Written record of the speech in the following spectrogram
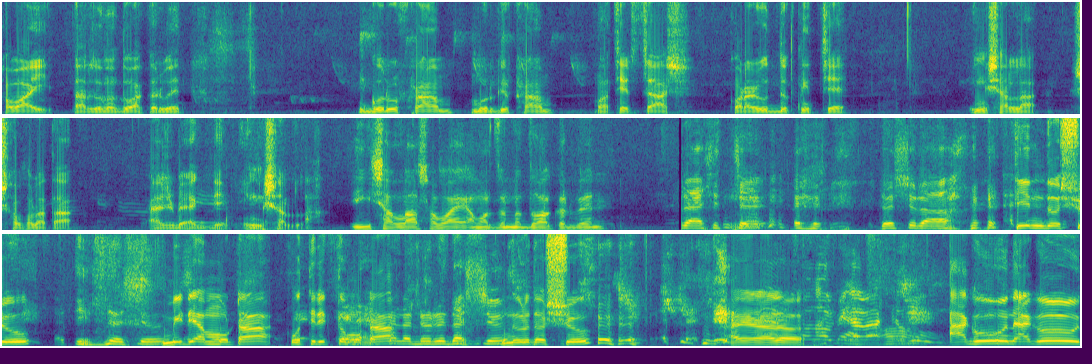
সবাই তার জন্য দোয়া করবেন। গরু ফার্ম মুরগির ফার্ম মাছের চাষ করার উদ্যোগ নিচ্ছে। ইনশাল্লাহ সফলতা আসবে একদিন ইনশাল্লাহ। ইনশাল্লাহ সবাই আমার জন্য দোয়া করবেন। তিন দস্যু। মিডিয়াম মোটা অতিরিক্ত মোটা। আগুন। আগুন।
